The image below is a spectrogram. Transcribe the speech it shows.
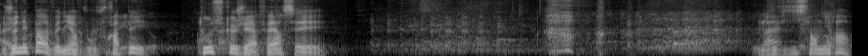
je n'ai pas à venir vous frapper, tout ce que j'ai à faire c'est... La vie s'en ira.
